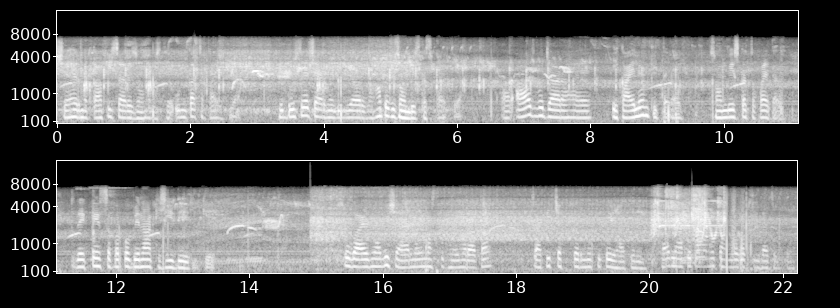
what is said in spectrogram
शहर में काफ़ी सारे जॉम्बीज थे, उनका सफ़ाई किया। फिर दूसरे शहर में भी गया और वहाँ पे भी जॉम्बीज़ का सफ़ाई किया। और आज वो जा रहा है एक आइलैंड की तरफ़ जॉम्बीज़ का सफ़ाई कर। तो देखते हैं इस सफ़र को बिना किसी देरी के। तो गाइस मैं अभी शहर में ही मस्त घूम रहा था। ताकि चेक कर लूँ कि कोई है कि नहीं। शायद यहाँ पे तो हम लोग अब सीधा चलते हैं।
